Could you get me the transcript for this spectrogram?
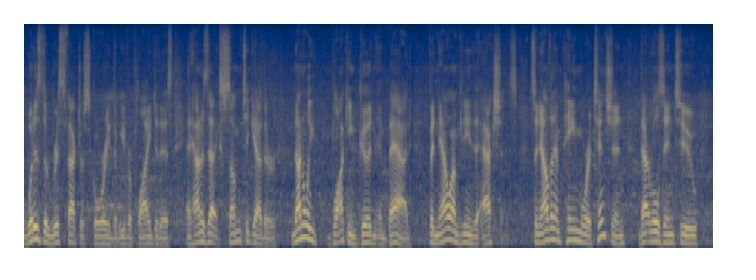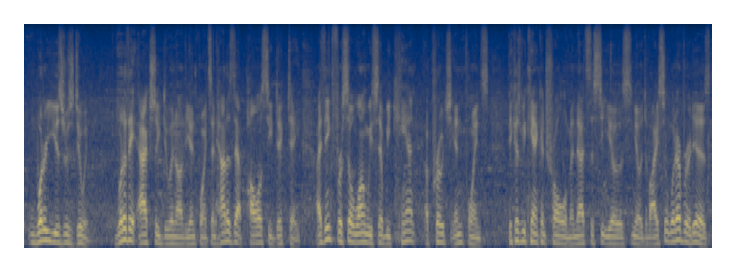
what is the risk factor scoring that we've applied to this and how does that sum together, not only blocking good and bad, but now I'm getting into actions. So now that I'm paying more attention, that rolls into what are users doing? What are they actually doing on the endpoints and how does that policy dictate? I think for so long we said we can't approach endpoints because we can't control them and that's the CEO's you know, device or whatever it is.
